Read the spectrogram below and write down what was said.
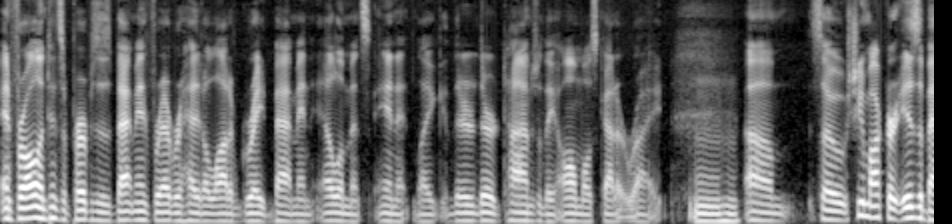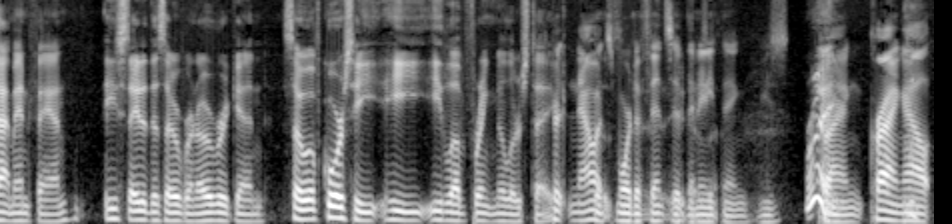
And for all intents and purposes, Batman Forever had a lot of great Batman elements in it. Like there, there are times where they almost got it right. Mm-hmm. Um, so Schumacher is a Batman fan. He stated this over and over again. So of course he he he loved Frank Miller's take. But now it's more defensive than does that. anything. He's Right. crying, crying out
